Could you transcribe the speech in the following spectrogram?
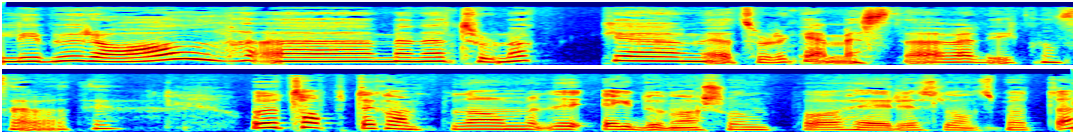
liberal, uh, men jeg tror nok jeg tror nok jeg mest er veldig konservativ. Og du tapte kampen om eggdonasjon på Høyres landsmøte.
